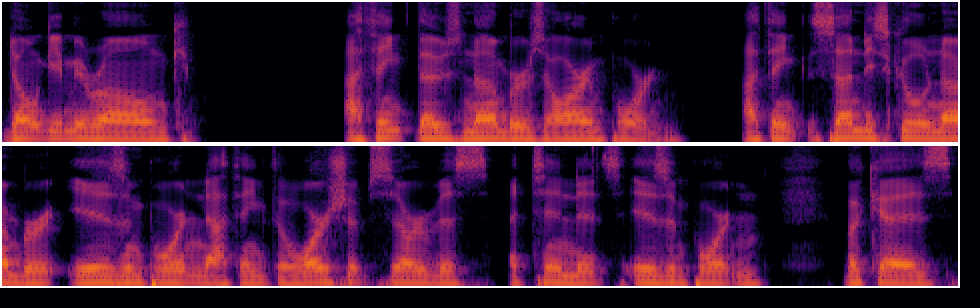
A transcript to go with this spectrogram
don't get me wrong. I think those numbers are important. I think the Sunday school number is important. I think the worship service attendance is important because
